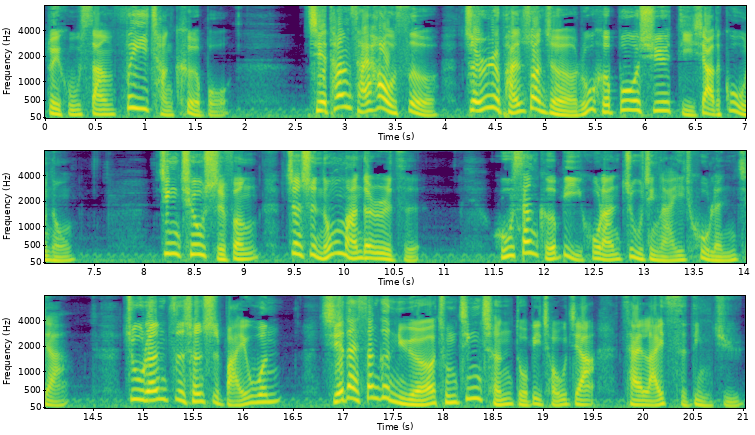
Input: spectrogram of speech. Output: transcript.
对胡三非常刻薄。且贪财好色，整日盘算着如何剥削底下的雇农。金秋时分，正是农忙的日子。胡三隔壁忽然住进来一户人家，主人自称是白温，携带三个女儿从京城躲避仇家，才来此定居。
